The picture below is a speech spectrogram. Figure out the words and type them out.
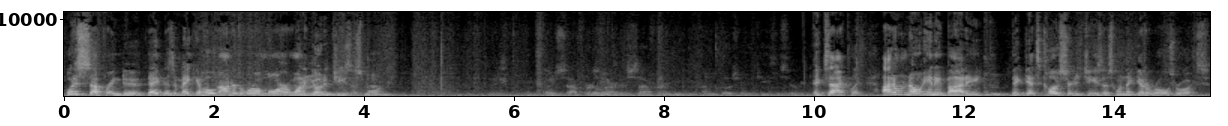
What does suffering do? Dave, does it make you hold on to the world more or want to go to Jesus more? suffer to learn to suffer and you become closer to Jesus every day. Exactly. I don't know anybody that gets closer to Jesus when they get a Rolls Royce.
